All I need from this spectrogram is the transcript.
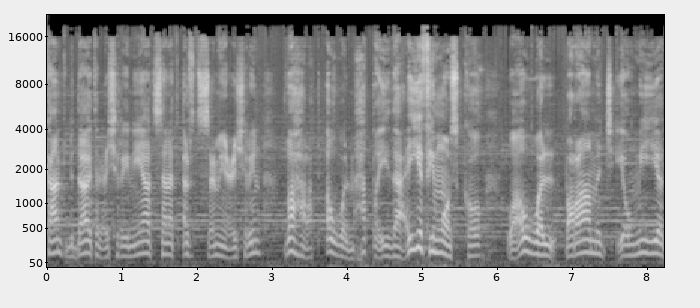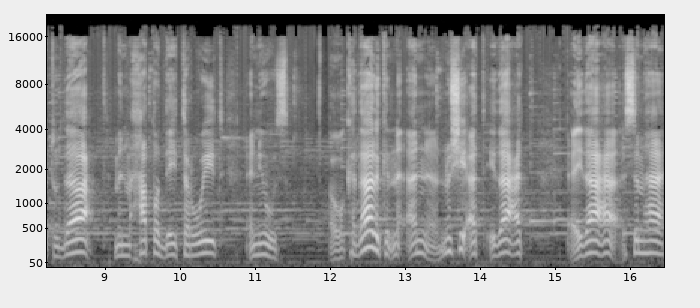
كانت بداية العشرينيات سنة 1920 ظهرت أول محطة إذاعية في موسكو وأول برامج يومية تذاع من محطة Detroit News. وكذلك أنشئت إذاعة إذاعة اسمها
